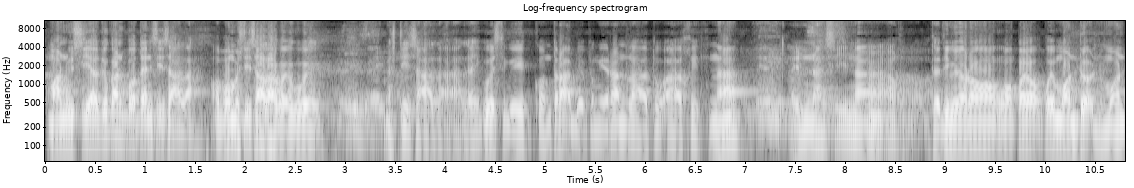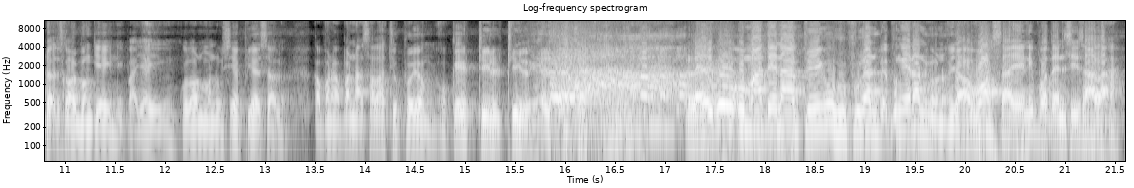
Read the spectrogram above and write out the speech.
Manusia itu kan potensi salah. Apa mesti salah kok gue mesti salah. Lah wis kontrak ambek pangeran la tu akhidna innasina dadi kaya ora kaya kowe mondok mondok terus ngomong kiai ini Pak Yai kula manusia biasa loh kapan-kapan nak salah boyong oke deal deal. Lah iku umat nabi iku hubungan ambek pangeran ngono. Ya Allah saya ini potensi salah.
